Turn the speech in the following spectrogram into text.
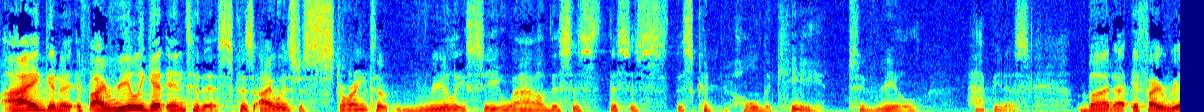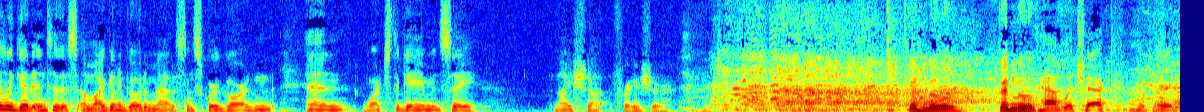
I going to, if I really get into this, because I was just starting to really see, wow, this is, this is, this could hold the key to real happiness. But uh, if I really get into this, am I going to go to Madison Square Garden and watch the game and say, nice shot, Frazier? good move, good move, Havlicek. Okay.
